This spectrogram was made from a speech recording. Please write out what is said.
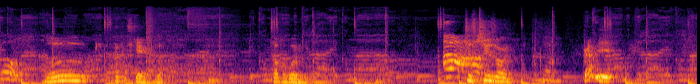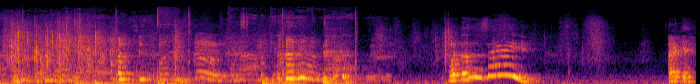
don't no. Look. Nothing scary. Look. Top or bottom? Ah! Just choose one. Grab it. What's this one? Good. What does it say? Okay,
